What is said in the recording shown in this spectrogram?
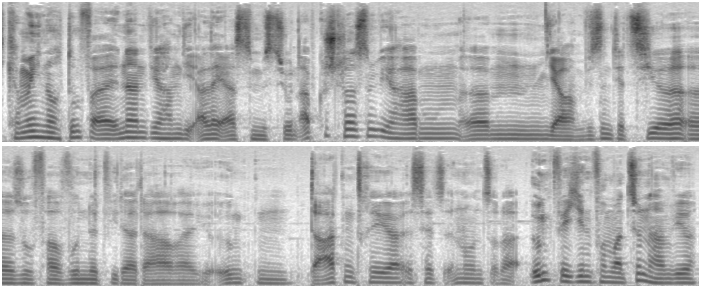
ich kann mich noch dumpf erinnern, wir haben die allererste Mission abgeschlossen. Wir haben, ähm, ja, wir sind jetzt hier äh, so verwundet wieder da, weil wir irgendein Datenträger ist jetzt in uns oder irgendwelche Informationen haben wir.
